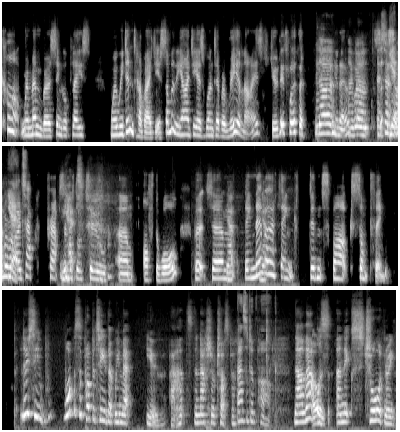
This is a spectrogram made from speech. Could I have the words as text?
can't remember a single place where we didn't have ideas. Some of the ideas weren't ever realised, Judith, were they? No, you know, they weren't. So, some of our perhaps a little too um, off the wall, but um, they never, I think, didn't spark something. Lucy, what was the property that we met you at, the National Trust. Basildon Park. Now that Oh. was an extraordinary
